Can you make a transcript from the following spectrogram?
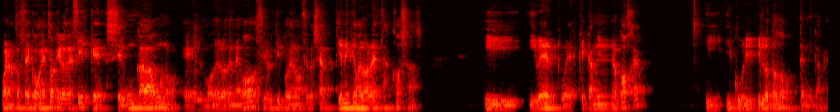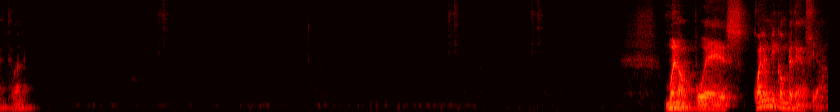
Bueno, entonces con esto quiero decir que según cada uno, el modelo de negocio, el tipo de negocio que sea, tiene que valorar estas cosas y, ver pues qué camino coge y, cubrirlo todo técnicamente, ¿vale? Bueno, pues, ¿cuál es mi competencia?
